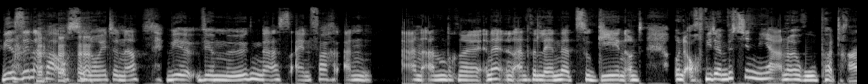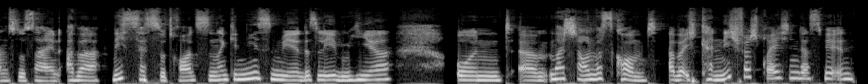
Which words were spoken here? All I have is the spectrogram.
wir sind aber auch so Leute, ne? Wir, wir mögen das einfach an an andere, ne, in andere Länder zu gehen und, und auch wieder ein bisschen näher an Europa dran zu sein. Aber nichtsdestotrotz ne, genießen wir das Leben hier und ähm, mal schauen, was kommt. Aber ich kann nicht versprechen, dass wir in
